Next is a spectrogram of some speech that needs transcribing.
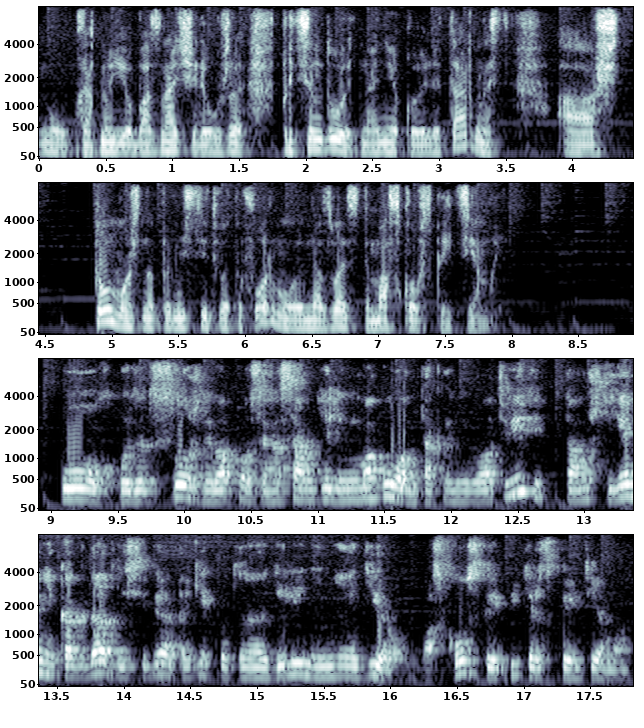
ну, как мы ее обозначили, уже претендует на некую элитарность, а что можно поместить в эту формулу и назвать это московской темой? Ох, вот это сложный вопрос. Я на самом деле не могу вам так на него ответить, потому что я никогда для себя таких вот э, делений не делал. Московская и питерская тема.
